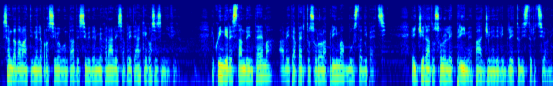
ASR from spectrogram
Se andate avanti nelle prossime puntate e seguite il mio canale saprete anche cosa significa. E quindi restando in tema avete aperto solo la prima busta di pezzi e girato solo le prime pagine del libretto di istruzioni.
